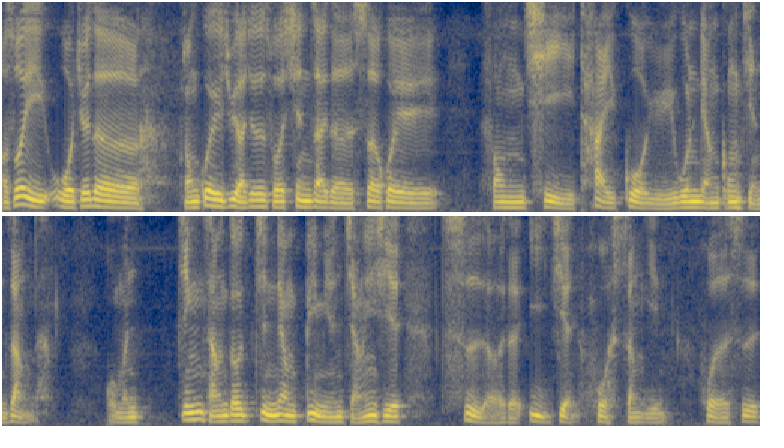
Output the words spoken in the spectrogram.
哦，所以我觉得总归一句啊，就是说现在的社会风气太过于温良恭俭让了。我们经常都尽量避免讲一些刺耳的意见或声音。或者是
